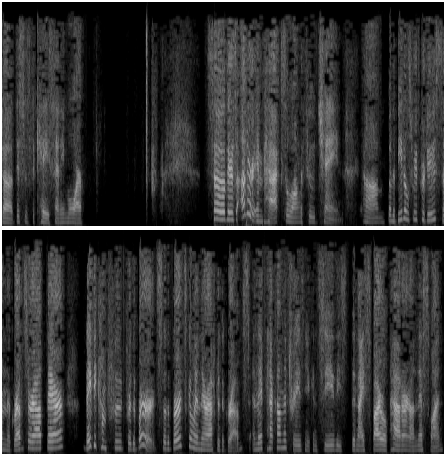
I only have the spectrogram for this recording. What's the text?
uh, this is the case anymore. So there's other impacts along the food chain um, when the beetles reproduce and the grubs are out there, they become food for the birds. So the birds go in there after the grubs, and they peck on the trees, and you can see these, the nice spiral pattern on this one.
